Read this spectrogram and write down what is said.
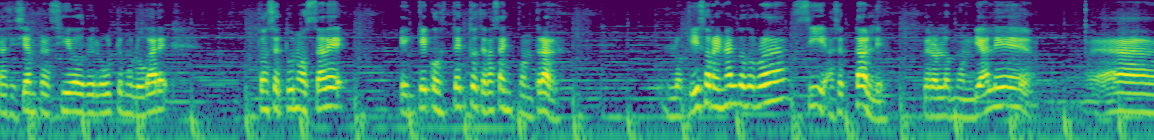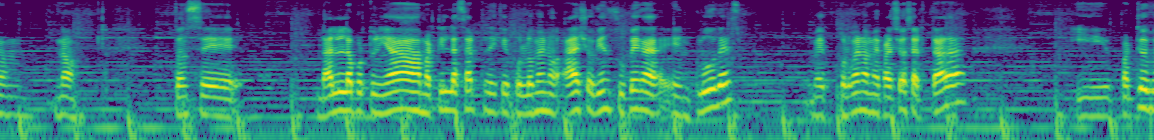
casi siempre ha sido de los últimos lugares. Entonces tú no sabes en qué contexto te vas a encontrar. Lo que hizo Reinaldo Rueda, sí, aceptable, pero los mundiales, eh, no. Entonces, darle la oportunidad a Martín Lazarte de que por lo menos ha hecho bien su pega en clubes, por lo menos me pareció acertada y partió,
